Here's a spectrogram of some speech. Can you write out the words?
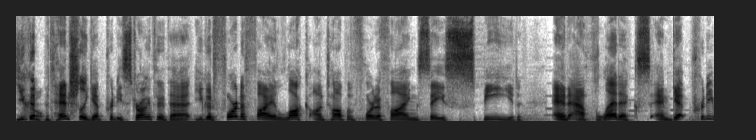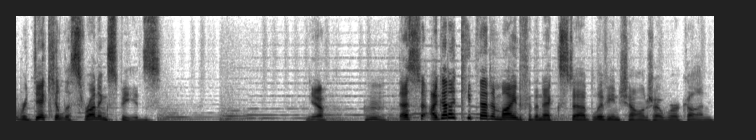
You could So- potentially get pretty strong through that. You could fortify luck on top of fortifying, say, speed and athletics, and get pretty ridiculous running speeds. Yeah. Hmm, that's I gotta keep that in mind for the next uh, Oblivion challenge I work on.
